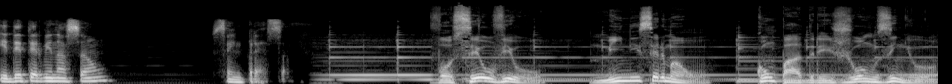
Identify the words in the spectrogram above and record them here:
e determinação sem pressa. Você ouviu Mini Sermão, Compadre Joãozinho.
